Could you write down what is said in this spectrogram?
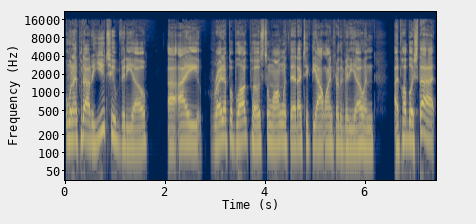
when I put out a YouTube video, uh, I write up a blog post along with it. I take the outline for the video and I publish that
